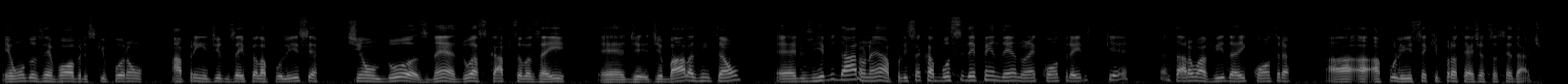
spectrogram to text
é um dos revólveres que foram apreendidos aí pela polícia, tinham duas, né, duas cápsulas aí é, de, de balas, então é, eles revidaram, né? A polícia acabou se defendendo né, contra eles porque tentaram a vida aí contra a, a, a polícia que protege a sociedade.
